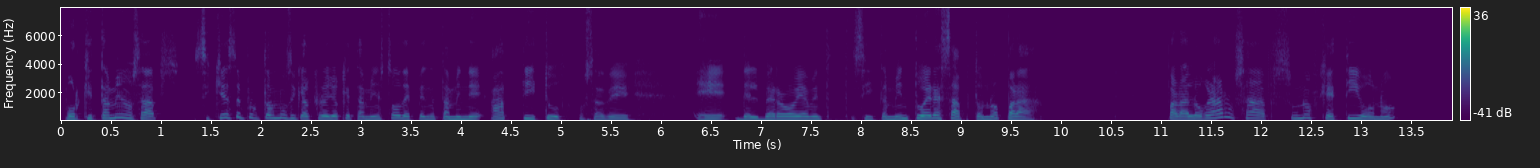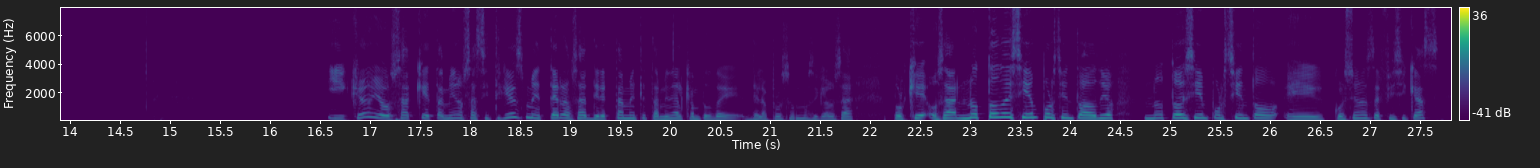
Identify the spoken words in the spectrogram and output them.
porque también, o sea, pues, si quieres ser productor musical, creo yo que también esto depende también de aptitud, o sea, de eh, del ver, obviamente, si también tú eres apto, ¿no? Para, para lograr, o sea, pues, un objetivo, ¿no? Y creo yo, o sea, que también, o sea, si te quieres meter, o sea, directamente también al campo de, la producción musical, o sea, porque, o sea, no todo es 100% audio, no todo es 100% eh, cuestiones de físicas,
